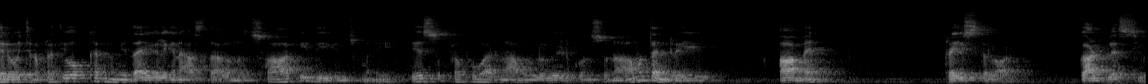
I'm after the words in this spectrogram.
చెరువచ్చిన ప్రతి ఒక్కరిని మీ దయగలిగిన హస్తాలను చాపి దీవించమని యేసు ప్రభు వారి నామంలో వేడుకొంచున్నాము తండ్రి. Amen. Praise the Lord God bless you.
